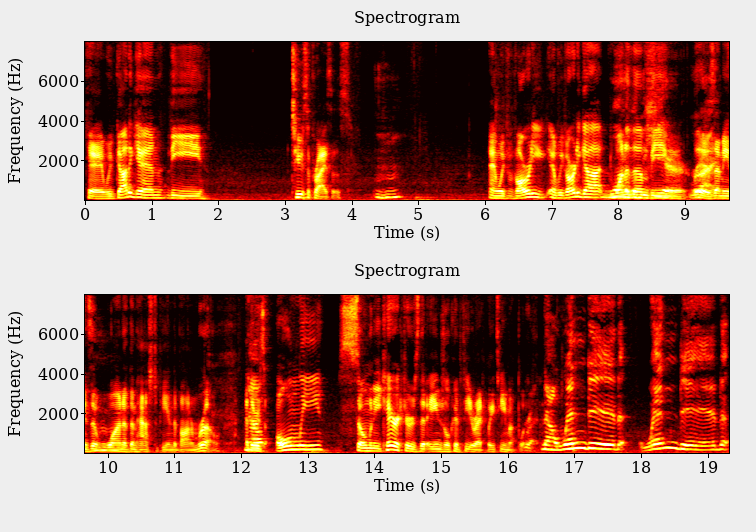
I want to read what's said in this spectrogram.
okay, we've got again the two surprises. Mm-hmm. And we've already and we've already got one, of of them, them being here, Liz. right. Mm-hmm. That means that one of them has to be in the bottom row. And Now- there's only so many characters that Angel could theoretically team up with. Right. Now when did when did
